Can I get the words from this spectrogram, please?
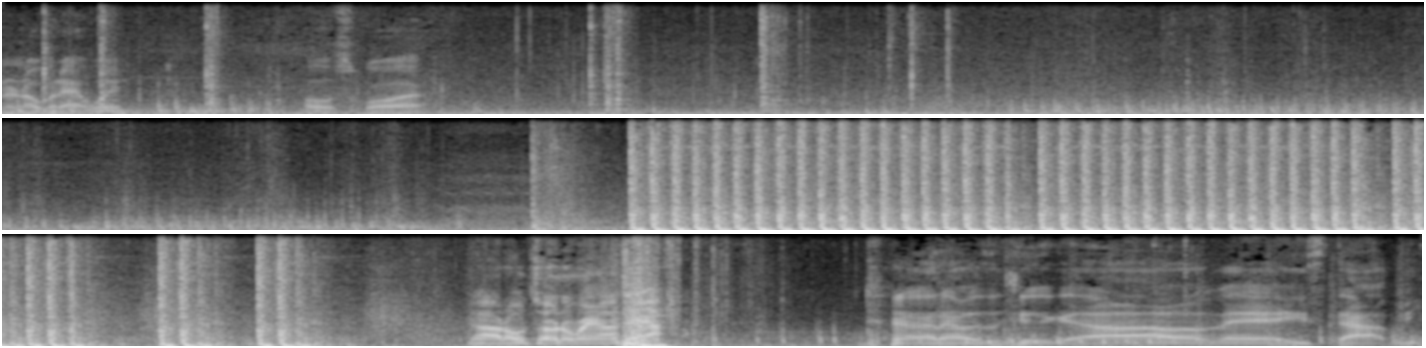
running over that way. Whole squad. No, don't turn around now. that was a good guy. Oh man, he stopped me.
